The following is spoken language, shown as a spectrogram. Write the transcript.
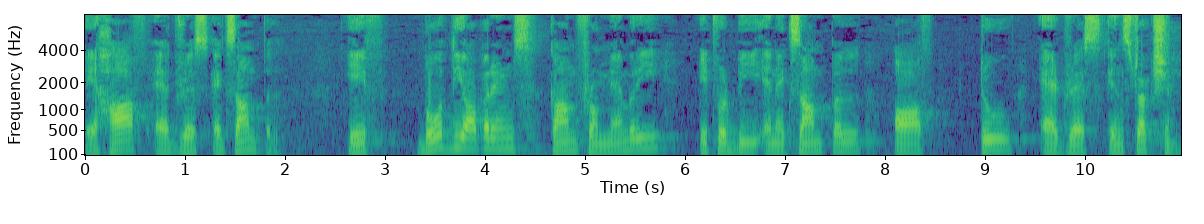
a half address example. If both the operands come from memory, it would be an example of two address instruction.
